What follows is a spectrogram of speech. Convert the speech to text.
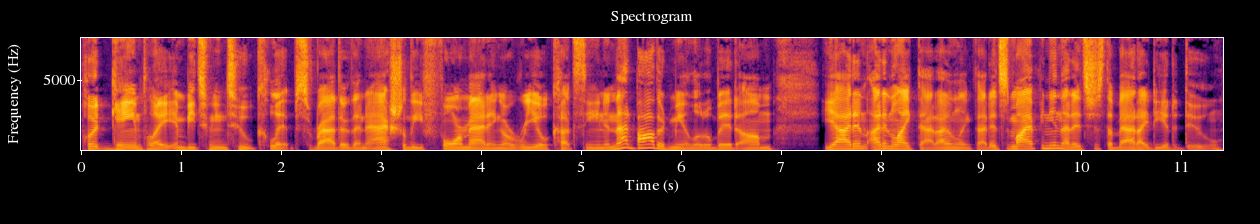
put gameplay in between two clips rather than actually formatting a real cutscene, and that bothered me a little bit. Um, yeah, I didn't, I didn't like that. I didn't like that. It's my opinion that it's just a bad idea to do.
